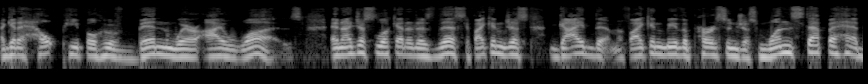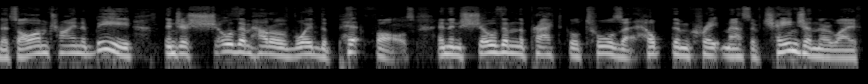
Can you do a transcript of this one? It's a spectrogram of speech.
I get to help people who have been where I was. And I just look at it as this. If I can just guide them, if I can be the person just one step ahead, that's all I'm trying to be and just show them how to avoid the pitfalls and then show them the practical tools that help them create massive change in their life.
